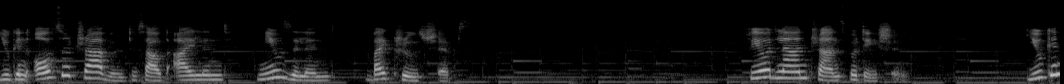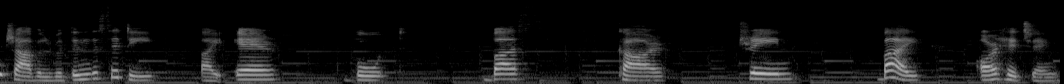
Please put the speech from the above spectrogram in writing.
You can also travel to South Island, New Zealand by cruise ships. Fiordland Transportation You can travel within the city by air, boat, bus, car, train, bike, or hitching.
